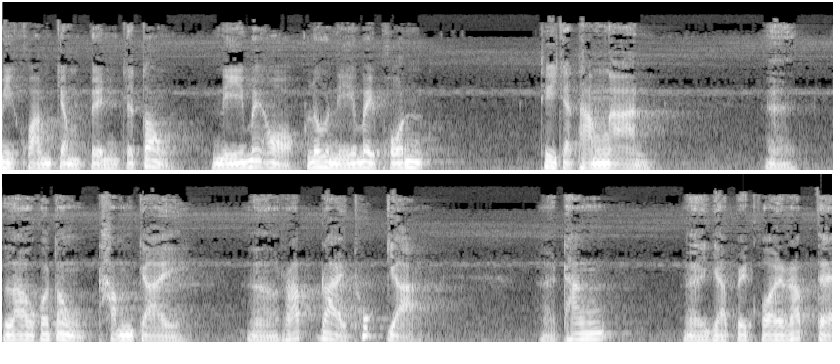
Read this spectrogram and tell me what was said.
มีความจำเป็นจะต้องหนีไม่ออกแล้วหนีไม่พ้น ที่จะทำงาน เราก็ต้องทำใจรับได้ทุกอย่าง ทั้งอย่าไปคอยรับแต่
